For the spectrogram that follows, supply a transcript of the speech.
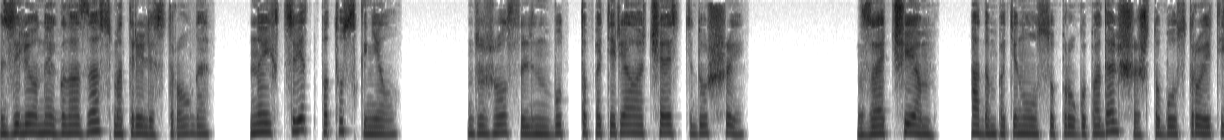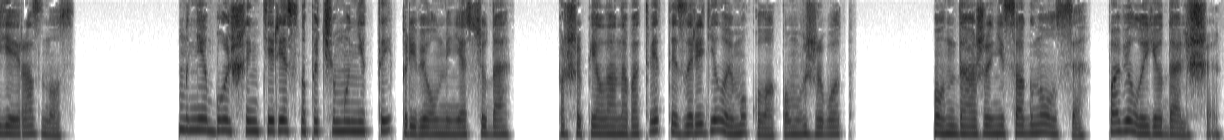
Зеленые глаза смотрели строго, но их цвет потускнел. Джослин будто потеряла часть души. «Зачем?» — Адам потянул супругу подальше, чтобы устроить ей разнос. «Мне больше интересно, почему не ты привел меня сюда?» Прошипела она в ответ и зарядила ему кулаком в живот. Он даже не согнулся, повел ее дальше.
